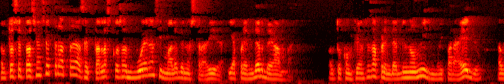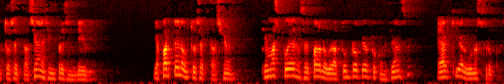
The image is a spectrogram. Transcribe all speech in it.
La autoaceptación se trata de aceptar las cosas buenas y malas de nuestra vida y aprender de ambas. La autoconfianza es aprender de uno mismo y para ello la autoaceptación es imprescindible. Y aparte de la autoaceptación, ¿qué más puedes hacer para lograr tu propia autoconfianza? He aquí algunos trucos.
